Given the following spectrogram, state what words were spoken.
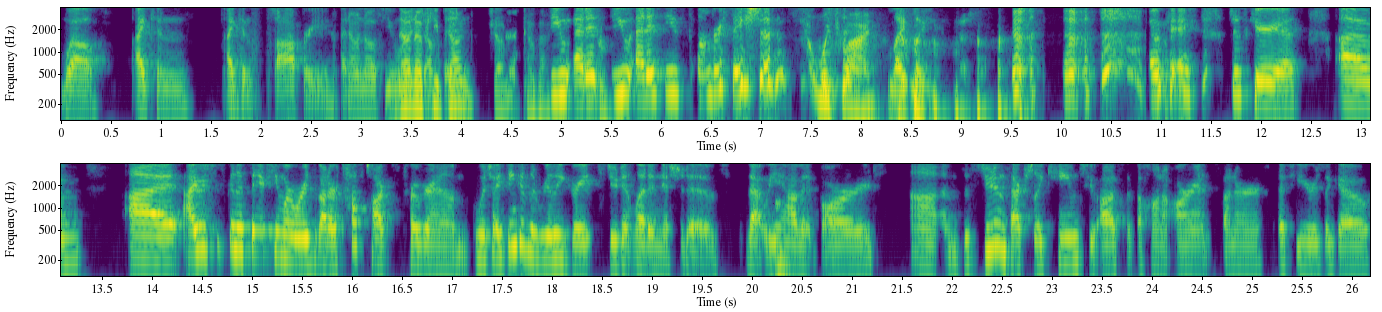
well, I can I can stop or you, I don't know if you want to. no no keep in. going. Jump go back. Do you edit do you edit these conversations? We try. Lightly. Okay just curious. Um, Uh, I was just going to say a few more words about our Tough Talks program, which I think is a really great student led initiative that we have at BARD. Um, the students actually came to us at the Hannah Arendt Center a few years ago,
